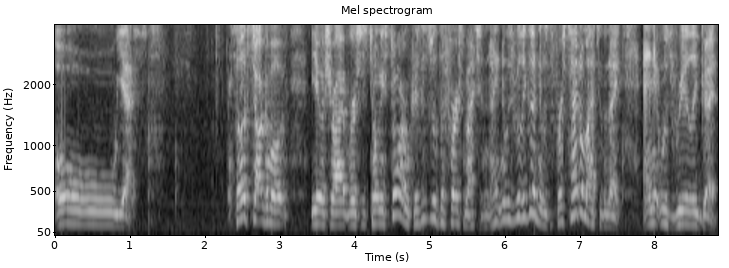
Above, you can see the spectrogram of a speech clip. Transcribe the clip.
Oh, yes. So let's talk about Io Shirai versus Toni Storm because this was the first match of the night and it was really good. And it was the first title match of the night and it was really good.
